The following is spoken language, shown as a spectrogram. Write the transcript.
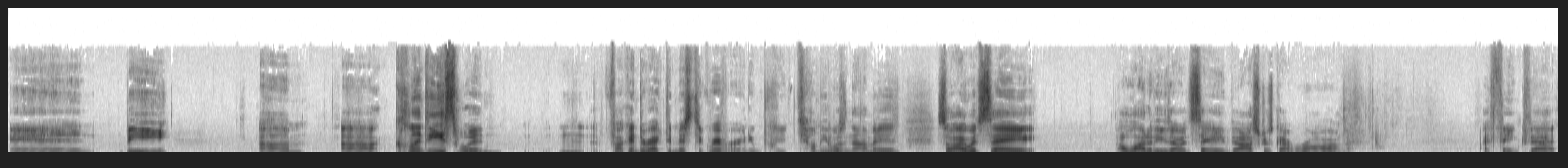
and B. Um, uh, Clint Eastwood n- fucking directed Mystic River, and he, he tell me he wasn't nominated. So I would say a lot of these, I would say the Oscars got wrong. I think that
